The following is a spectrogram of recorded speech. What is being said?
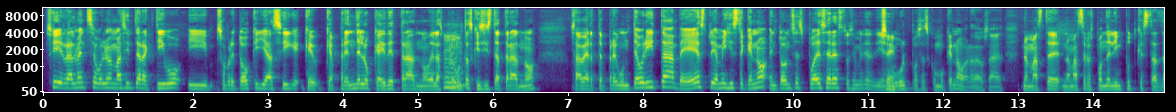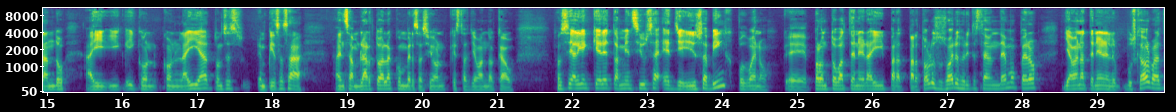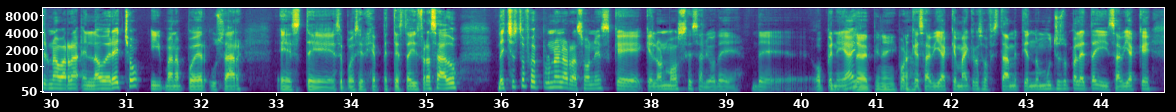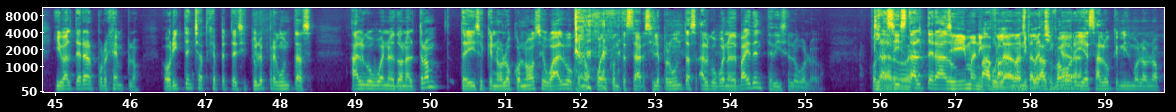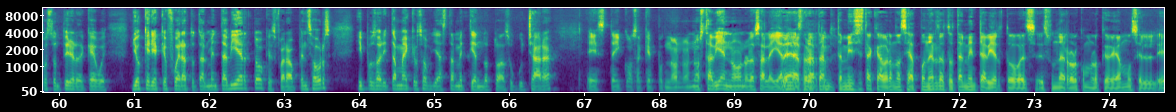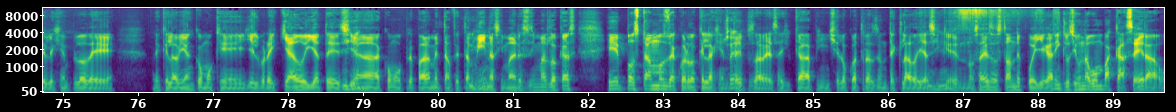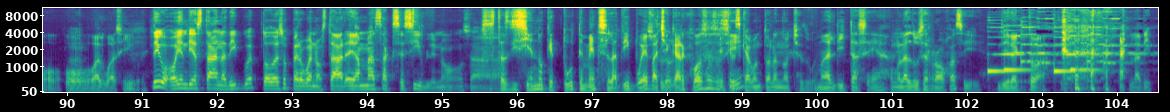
Sí, realmente se vuelve más interactivo y sobre todo que ya sigue, que, que aprende lo que hay detrás, ¿no? De las preguntas que hiciste atrás, ¿no? O sea, a ver, te pregunté ahorita de esto y ya me dijiste que no, entonces puede ser esto, ¿sí me entiendes? Y Sí. en Google, pues es como que no, ¿verdad? O sea, nada más te, nada más te responde el input que estás dando ahí y, y con, con la IA, entonces empiezas a, a ensamblar toda la conversación que estás llevando a cabo. Entonces, si alguien quiere también, si usa Edge y usa Bing, pues bueno, eh, pronto va a tener ahí para, para todos los usuarios. Ahorita está en demo, pero ya van a tener en el buscador, van a tener una barra en el lado derecho y van a poder usar este, se puede decir GPT está disfrazado. De hecho, esto fue por una de las razones que, que Elon Musk se salió de, de OpenAI. De OpenAI, Porque ajá. sabía que Microsoft estaba metiendo mucho su paleta y sabía que iba a alterar. Por ejemplo, ahorita en ChatGPT, si tú le preguntas algo bueno de Donald Trump, te dice que no lo conoce o algo que no puede contestar. si le preguntas algo bueno de Biden, te dice luego luego. O Claro, sea, sí está alterado. Sí, manipulado a, hasta la a su favor. chingada. Y es algo que mismo lo, lo ha puesto en Twitter de que, güey, yo quería que fuera totalmente abierto, que fuera open source. Y pues ahorita Microsoft ya está metiendo toda su cuchara. Este, y cosa que pues no, no, no está bien, ¿no? No la sala ya pero estar tam- también se está cabrón. O sea, ponerlo totalmente abierto es, es un error, como lo que veamos el, el ejemplo de, de que lo habían como que jailbreakeado y ya te decía cómo preparar metanfetaminas y madres así más locas. Y pues estamos de acuerdo que la gente, Sí. pues a veces hay cada pinche loco atrás de un teclado y así que no sabes hasta dónde puede llegar, inclusive una bomba casera o, o algo así, güey. Digo, hoy en día está en la Deep Web todo eso, pero bueno, está ya más accesible, ¿no? O sea, Pues Estás diciendo que tú te metes a la deep web a Pues, checar cosas ¿qué así. crees que hago en todas las noches, güey? Maldita sea. Pongo las luces rojas y directo a la Deep.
